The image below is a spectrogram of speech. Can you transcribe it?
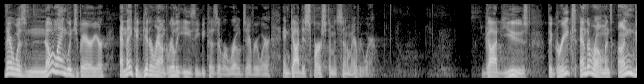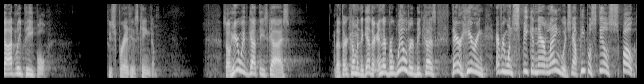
there was no language barrier and they could get around really easy because there were roads everywhere and God dispersed them and sent them everywhere. God used the Greeks and the Romans, ungodly people, to spread his kingdom. So here we've got these guys that they're coming together and they're bewildered because they're hearing everyone speaking their language. Now, people still spoke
